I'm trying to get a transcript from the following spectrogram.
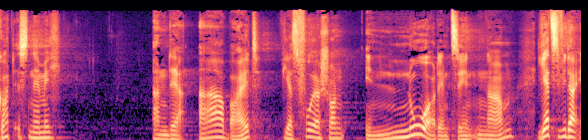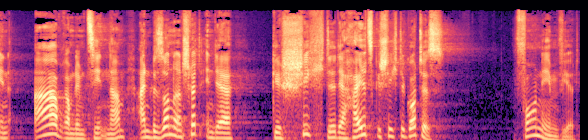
Gott ist nämlich an der Arbeit, wie er es vorher schon in Noah, dem Zehnten, nahm, jetzt wieder in Abraham, dem Zehnten, nahm, einen besonderen Schritt in der Geschichte, der Heilsgeschichte Gottes vornehmen wird.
